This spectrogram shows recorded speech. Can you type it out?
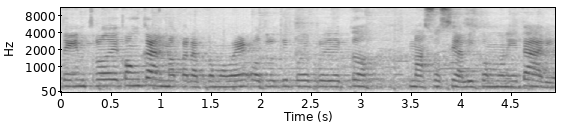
dentro de Con Calma para promover otro tipo de proyectos más social y comunitario.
